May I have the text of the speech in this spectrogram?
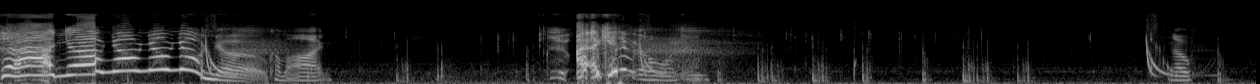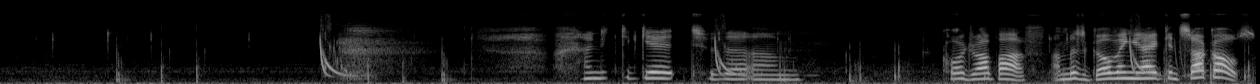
Ah, no, no, no, no, no. Come on. I, I can't even. Oh, I can't. No. I need to get to the um core drop off. I'm just going like in circles.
